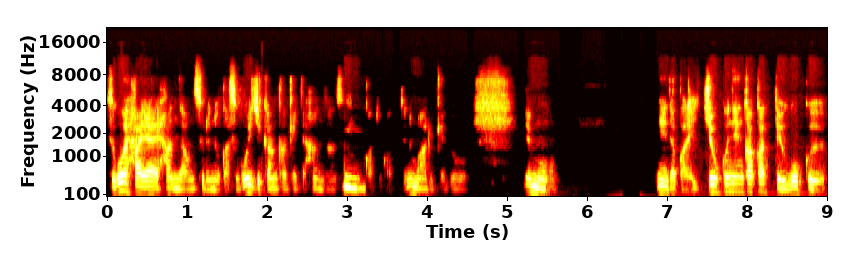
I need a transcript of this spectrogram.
すごい早い判断をするのかすごい時間かけて判断するのかとかっていうのもあるけど、でもね、だから1億年かかって動く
